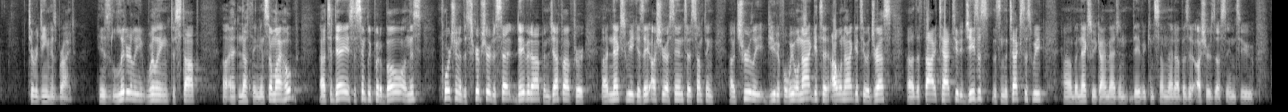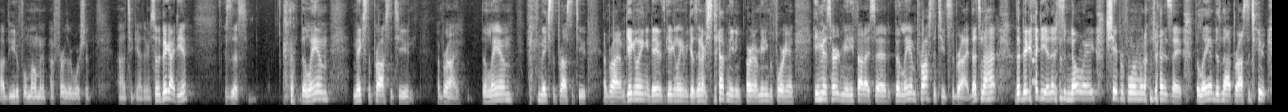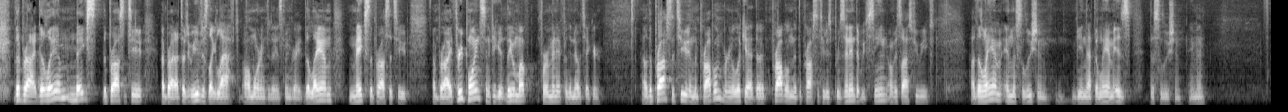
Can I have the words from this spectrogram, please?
to redeem his bride. He is literally willing to stop uh, at nothing. And so, my hope uh, today is to simply put a bow on this portion of the scripture to set David up and Jeff up for uh, next week as they usher us into something uh, truly beautiful. We will not get to, I will not get to address uh, the thigh tattoo to Jesus that's in the text this week, uh, but next week I imagine David can sum that up as it ushers us into a beautiful moment of further worship uh, together. And so the big idea is this the lamb makes the prostitute a bride. The lamb makes the prostitute a bride. I'm giggling and David's giggling because in our staff meeting, or in our meeting beforehand, he misheard me and he thought I said, the lamb prostitutes the bride. That's not the big idea. That is in no way, shape, or form what I'm trying to say. The lamb does not prostitute the bride. The lamb makes the prostitute a bride. I told you, we've just like laughed all morning today. It's been great. The lamb makes the prostitute a bride. Three points, and if you could leave them up for a minute for the note taker. Uh, the prostitute and the problem. We're going to look at the problem that the prostitute has presented that we've seen over this last few weeks. Uh, the lamb and the solution, being that the lamb is the solution. Amen.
